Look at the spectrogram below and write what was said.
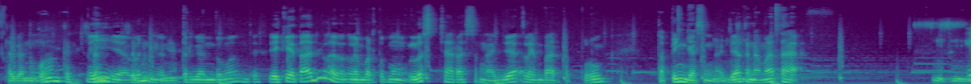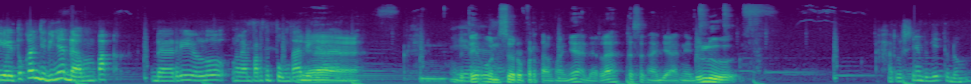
Tergantung Iya. konteks kan iya benar. Tergantung konteks. Ya kayak tadi lah lempar tepung. Lu secara sengaja lempar tepung tapi nggak sengaja Hmm. kena mata. Mm-mm. Iya itu kan jadinya dampak dari lo ngelempar tepung tadi ya. kan. Hmm. Berarti Iya. unsur pertamanya adalah kesengajaannya dulu. Harusnya begitu dong.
